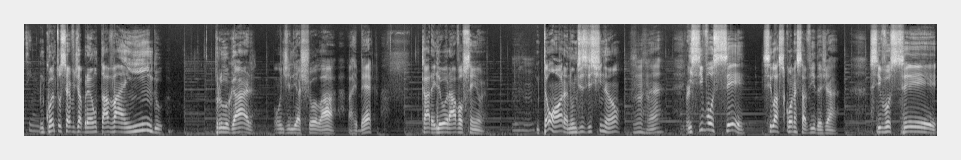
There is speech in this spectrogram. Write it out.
Sim. Enquanto o servo de Abraão tava indo pro lugar onde ele achou lá a Rebeca, cara, ele orava ao Senhor. Então ora, não desiste não, né? E se você se lascou nessa vida já, se você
